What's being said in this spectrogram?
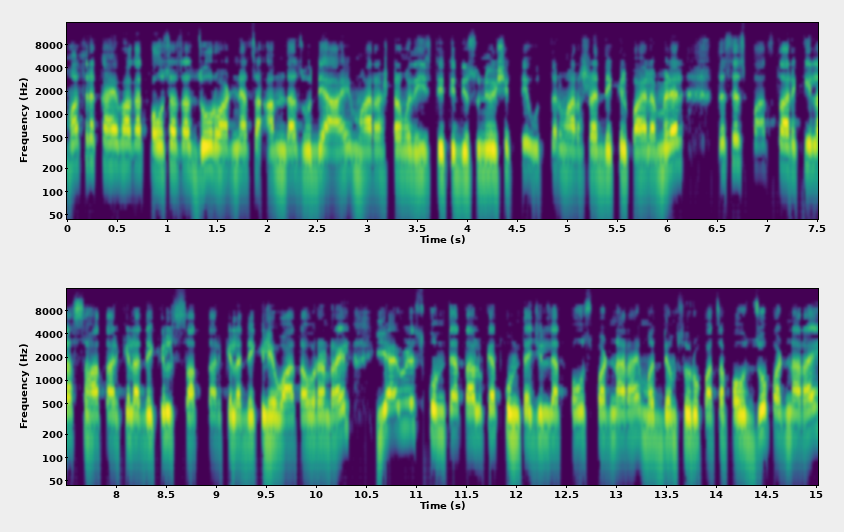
मात्र काही भागात पावसाचा जोर वाढण्याचा अंदाज उद्या आहे. महाराष्ट्रामध्ये ही स्थिती दिसून येऊ शकते. उत्तर महाराष्ट्रात देखील पाहायला मिळेल. तसेच पाच तारखेला सहा तारखेला देखील सात तारखेला देखील हे वातावरण राहील. यावेळेस कोणत्या तालुक्यात कोणत्या जिल्ह्यात पाऊस पडणार आहे? मध्यम स्वरूपाचा पाऊस जो पडणार आहे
